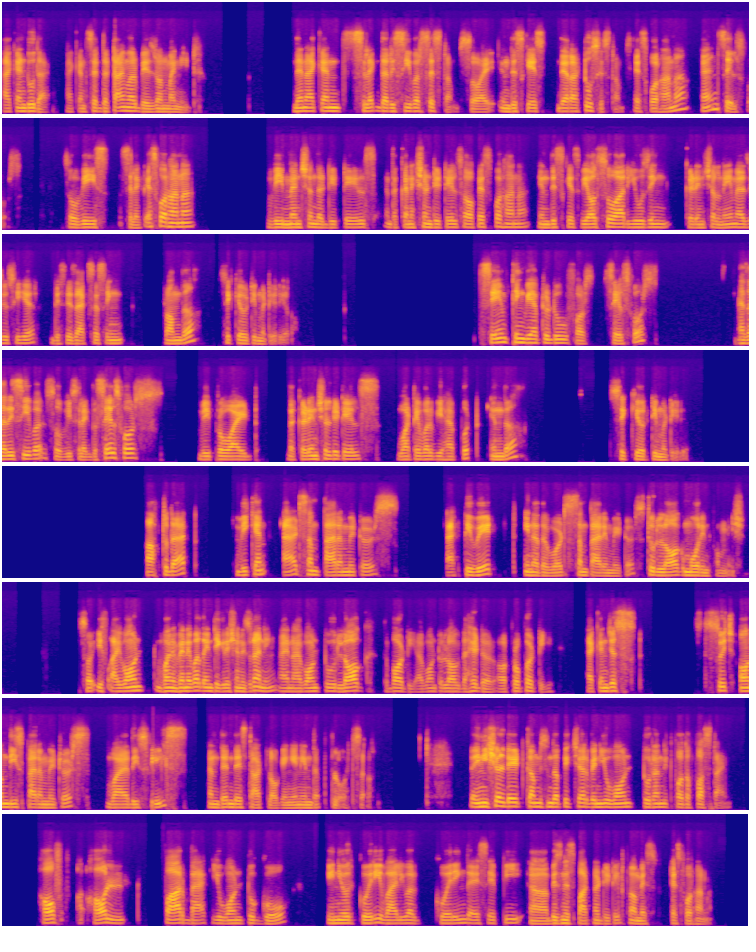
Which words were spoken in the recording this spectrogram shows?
I can do that. I can set the timer based on my need. Then I can select the receiver system. So I, in this case, there are two systems, S4HANA and Salesforce. So we select S4HANA. We mention the details and the connection details of S4HANA. In this case, we also are using credential name as you see here. This is accessing from the security material. Same thing we have to do for Salesforce as a receiver. So we select the Salesforce, we provide the credential details, whatever we have put in the security material. After that, we can add some parameters, activate, in other words, some parameters to log more information. So if I want, whenever the integration is running and I want to log the body, I want to log the header or property, I can just switch on these parameters via these fields, and then they start logging in in the flow itself. The initial date comes in the picture when you want to run it for the first time. How, how far back you want to go in your query while you are querying the SAP uh, business partner detail from S, S4HANA.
